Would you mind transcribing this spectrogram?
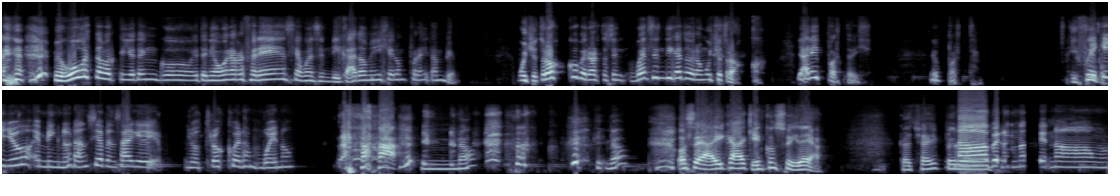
me gusta porque yo tengo, he tenido buena referencia, buen sindicato, me dijeron por ahí también. Mucho trosco, pero harto sin- buen sindicato, pero mucho trosco. Ya no importa, dije. No importa. Y fui. Es que yo, en mi ignorancia, pensaba que los troscos eran buenos. no. ¿No? O sea, ahí cada quien con su idea. ¿Cachai? Pero No, pero no, no,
